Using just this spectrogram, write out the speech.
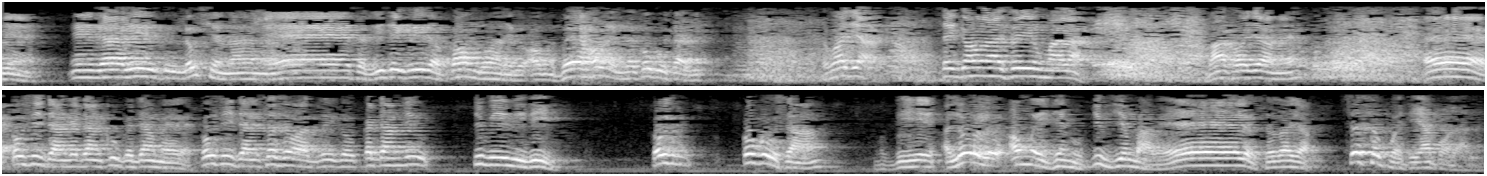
ဖြင့်အင်းဒါလေးသူလှုပ်ရှင်သားမယ်ဆိုဒီစိတ်ကလေးတော့ကောင်းသွားတယ်လို့အောင်ဘယ်ဟောတယ်လက်ကုတ်ကုသကြီးတပည့်ကြစိတ်ကောင်းလားစိတ်ယုံပါလားဘာခေါ်ကြမလဲအဲကုသိတံကတံကုကတံမဲတဲ့ကုသိတံဆက်စောအသိကိုကတံပြုပြုပြီးပြီဒီကု ကုတ်ကုတ်ဆံဒီအလို့အလို့အောက်မိတ်ခြင်းကိုပြုခြင်းပါပဲလို့ဆိုတော့ကြောင့်ဆက်ဆုပ်ဖွယ်တရားပေါ်လာတယ်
